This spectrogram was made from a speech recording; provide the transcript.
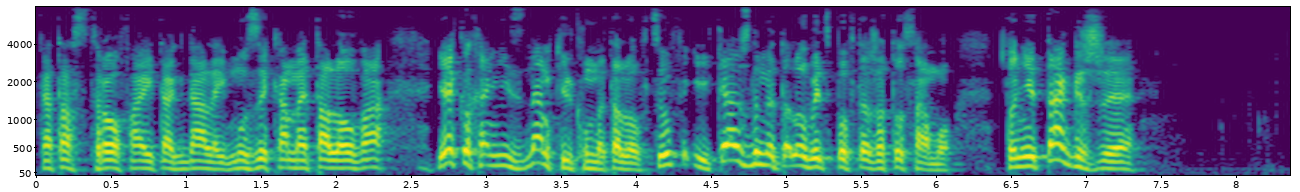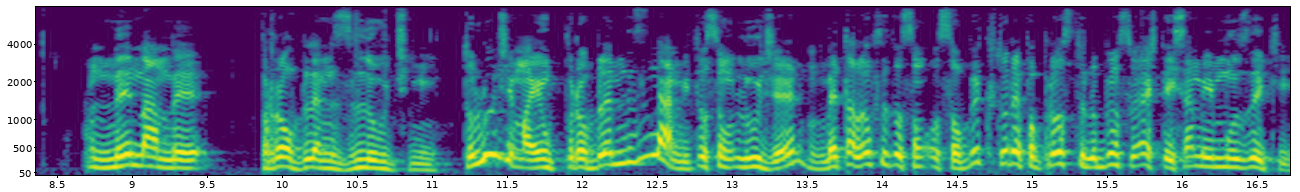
katastrofa i tak dalej. Muzyka metalowa. Ja, kochani, znam kilku metalowców i każdy metalowiec powtarza to samo. To nie tak, że my mamy problem z ludźmi. To ludzie mają problem z nami. To są ludzie, metalowcy to są osoby, które po prostu lubią słuchać tej samej muzyki.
